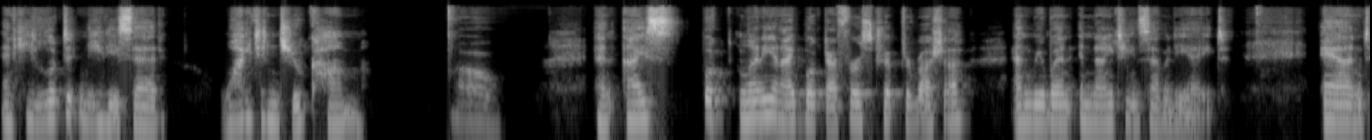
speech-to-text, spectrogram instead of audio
And he looked at me and he said, Why didn't you come? Oh. And I booked, Lenny and I booked our first trip to Russia, and we went in 1978. And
